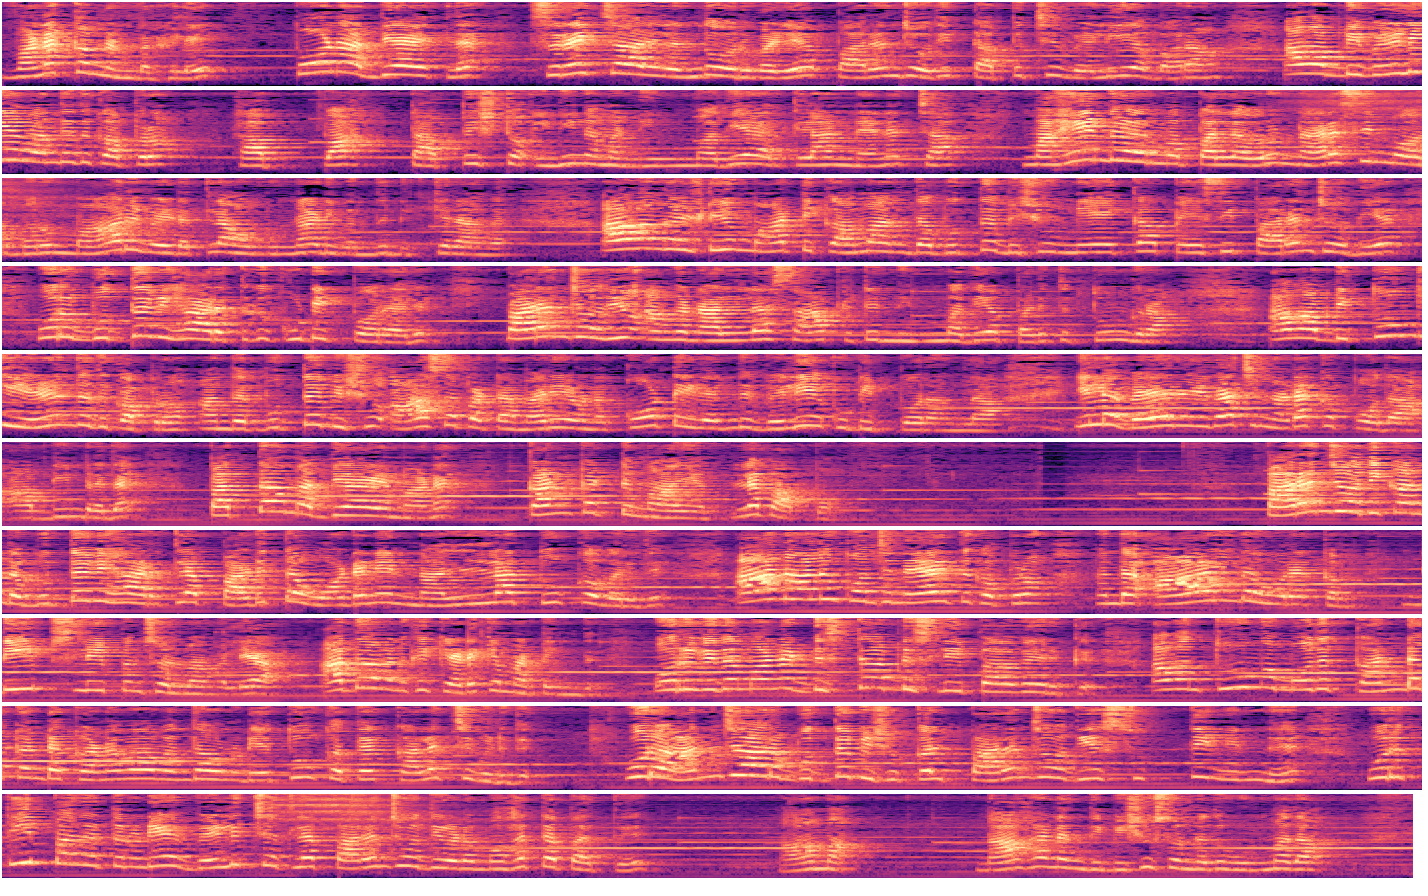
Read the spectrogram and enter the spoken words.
வணக்கம் நண்பர்களே. போன அத்தியாயத்துல சிறைச்சாலையில இருந்து ஒரு வழியா பரஞ்சோதி தப்பிச்சு வெளியே வரான். அவன் அப்படி வெளியே வந்ததுக்கு அப்புறம் அப்பா தப்பிஷ்டம் இனி நம்ம நிம்மதியா இருக்கலாம்னு நினைச்சா மகேந்திரவர்ம பல்லவரும் நரசிம்மவர்மரும் மாறு வேடத்துல அவன் முன்னாடி வந்து நிக்கிறாங்க. அவங்கள்ட்டையும் மாட்டிக்காம அந்த புத்த பிஷு நேக்கா பேசி பரஞ்சோதிய ஒரு புத்த விஹாரத்துக்கு கூட்டிட்டு போறாரு. பரஞ்சோதியும் அங்க நல்லா சாப்பிட்டுட்டு நிம்மதியா படுத்து தூங்குறான். அவன் அப்படி தூங்கி எழுந்ததுக்கு அப்புறம் அந்த புத்த பிஷு ஆசைப்பட்ட மாதிரி அவனை கோட்டையில இருந்து வெளியே கூட்டிட்டு போறாங்களா? இல்ல வேற ஏதாச்சும் நடக்க போதா? அப்படின்றத பத்தாம் அத்தியாயமான கண்கட்டு மாயம்ல பார்ப்போம் பரஞ்சோதிக்கு அந்த புத்த விஹாரத்துல படுத்த உடனே நல்லா தூக்கம் வருது. ஆனாலும் கொஞ்ச நேரத்துக்கு அப்புறம் அந்த ஆழ்ந்த உறக்கம் டீப் ஸ்லீப்னு சொல்லுவாங்க இல்லையா அது அவனுக்கு கிடைக்க மாட்டேங்குது. ஒரு விதமான டிஸ்டர்ப்டு ஸ்லீப்பாவே இருக்கு. அவன் தூங்கும் போது கண்ட கண்ட கனவா வந்து அவனுடைய தூக்கத்தை கலைச்சு விடுது. ஒரு அஞ்சாறு புத்த பிஷுக்கள் பரஞ்சோதிய சுத்தி நின்னு ஒரு தீப்பந்தத்தினுடைய வெளிச்சத்துல பரஞ்சோதியோட முகத்தை பார்த்து ஆமா நாகநந்தி பிஷு சொன்னது உண்மைதான்.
